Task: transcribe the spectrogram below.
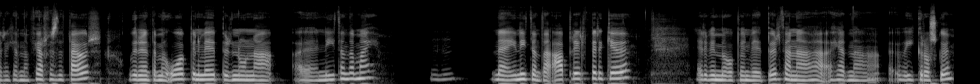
er hérna fjárfæstu dagur og við erum enda með opin viðbyrð núna eh, 19. mæ, mm -hmm. nei 19. april fyrir gefu, erum við með opin viðbyrð þannig að hérna í grósku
